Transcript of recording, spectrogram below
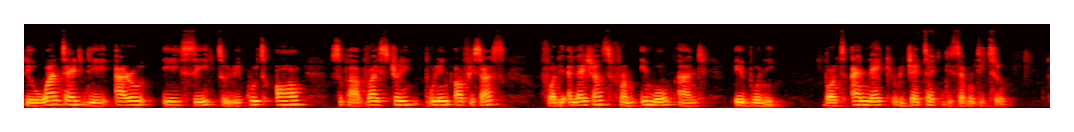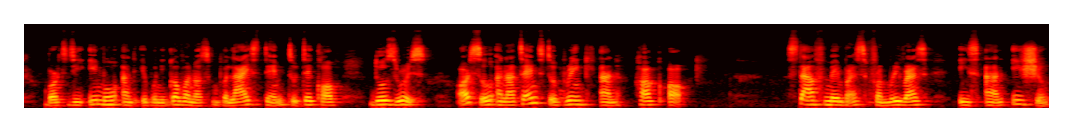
They wanted the ROEC to recruit all supervisory polling officers for the elections from Imo and Ebonyi, but INEC rejected the 72. But the Imo and Ebonyi governors mobilized them to take up those roles. Also, an attempt to bring and hook up staff members from Rivers is an issue,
